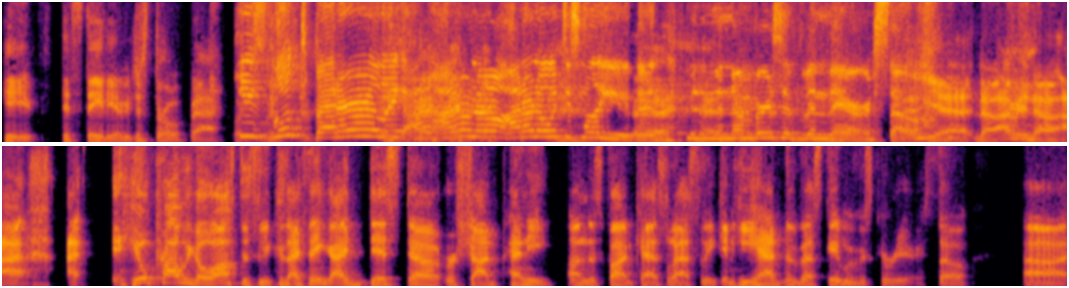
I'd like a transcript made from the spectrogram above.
his stadium. You just throw it back. Like, He's looked better. Like I, I don't know. I don't know what to tell you. The, the numbers have been there. So yeah, no, I mean, no, I, I, he'll probably go off this week because I think I dissed uh, Rashad Penny on this podcast last week, and he had the best game of his career. So, uh,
